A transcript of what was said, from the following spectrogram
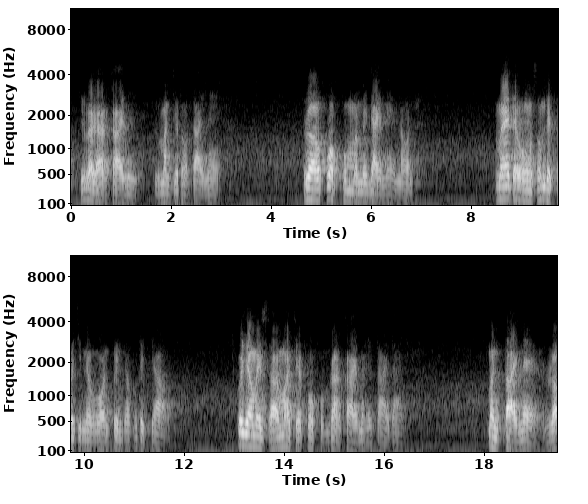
ๆที่ว่าร่างกายนี่มันจะต้องตายแน่ เราควบคุมมันไม่ได้แน่นอน แม้แต่องค์สมเด็จพระจินวรเป็นพระพุทธเจ้า ก็ยังไม่สามารถจะควบคุมร่างกายไม่ให้ตายได้ มันตายแน่ เรา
